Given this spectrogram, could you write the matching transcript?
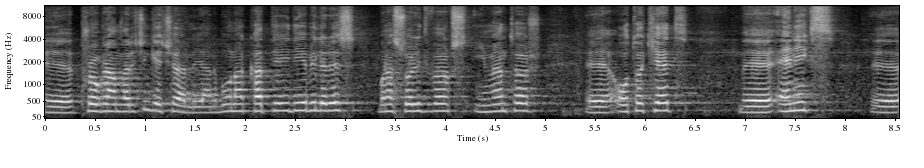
e, programlar için geçerli. Yani buna CATIA diyebiliriz, buna SolidWorks, Inventor, e, AutoCAD, e, NX, e,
